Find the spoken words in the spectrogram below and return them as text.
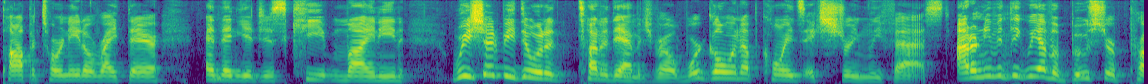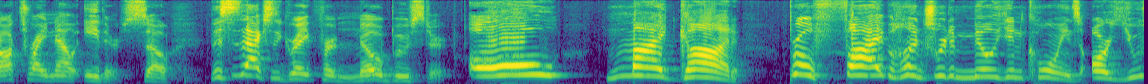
Pop a tornado right there. And then you just keep mining we should be doing a ton of damage, bro. We're going up coins extremely fast. I don't even think we have a booster procs right now either. So this is actually great for no booster. Oh my God. Bro, 500 million coins. Are you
